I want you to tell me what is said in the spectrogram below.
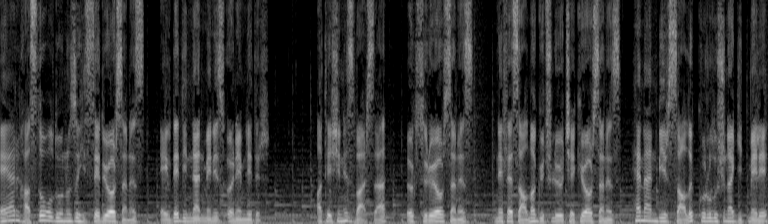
Eğer hasta olduğunuzu hissediyorsanız evde dinlenmeniz önemlidir. Ateşiniz varsa, öksürüyorsanız, nefes alma güçlüğü çekiyorsanız hemen bir sağlık kuruluşuna gitmeli,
